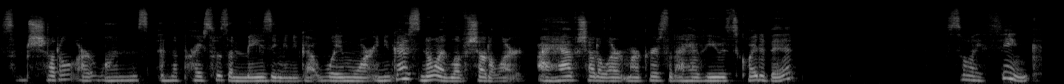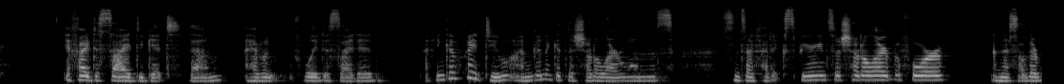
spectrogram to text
some shuttle art ones and the price was amazing and you got way more and you guys know I love shuttle art. I have shuttle art markers that I have used quite a bit. So I think if I decide to get them, I haven't fully decided. I think if I do, I'm going to get the shuttle art ones since I've had experience with shuttle art before and this other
